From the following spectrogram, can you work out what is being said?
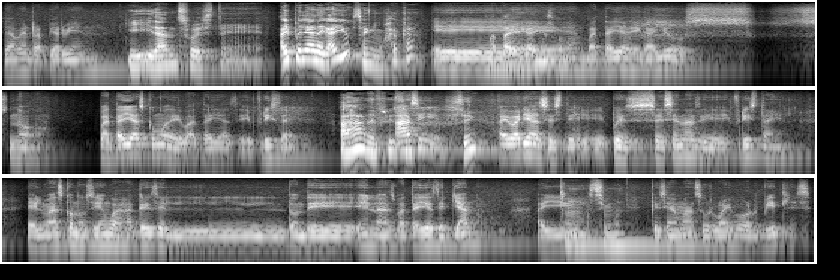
saben rapear bien. Y, dan su, este... ¿Hay pelea de gallos en Oaxaca? Eh, ¿Batalla de gallos o no? Batalla de gallos, no. Batallas como de batallas de freestyle. Ajá, de freestyle. Ah, sí. ¿Sí? Hay varias, este, pues, escenas de freestyle. El más conocido en Oaxaca es el donde en las batallas del llano. Ahí Ah, Simón. que se llama Survivor Beatles.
